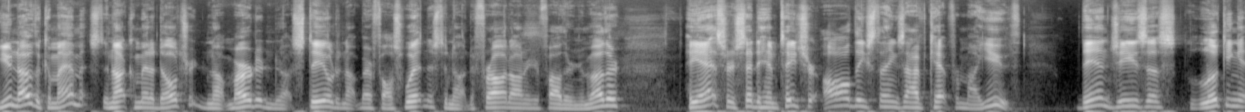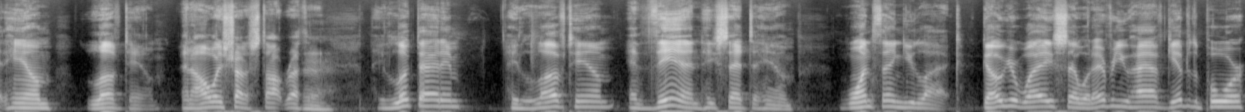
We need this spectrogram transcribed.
You know the commandments. Do not commit adultery, do not murder, do not steal, do not bear false witness, do not defraud, honor your father and your mother. He answered and said to him, Teacher, all these things I have kept from my youth. Then Jesus, looking at him, loved him. And I always try to stop right there. Mm. He looked at him, he loved him, and then he said to him, One thing you lack. Go your ways, sell whatever you have, give to the poor,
